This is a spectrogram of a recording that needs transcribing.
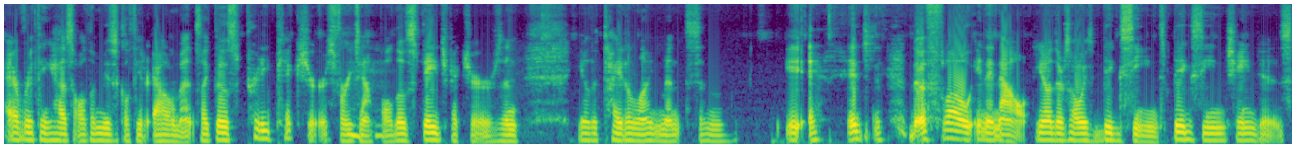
everything has all the musical theater elements, like those pretty pictures, for mm-hmm. example, mm-hmm. those stage pictures, and you know the tight alignments and it, it, the flow in and out. You know, there's always big scenes, big scene changes.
